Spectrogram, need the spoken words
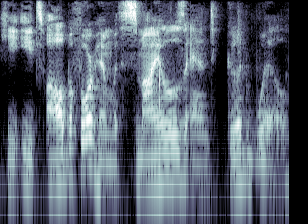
He eats all before him with smiles and goodwill.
